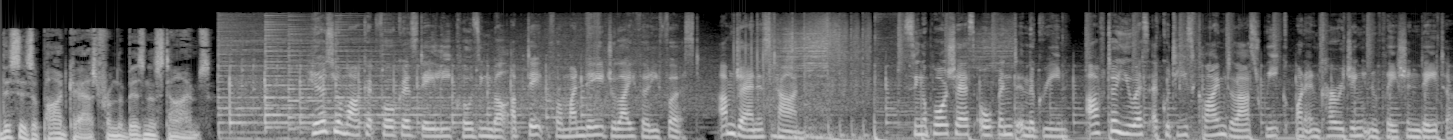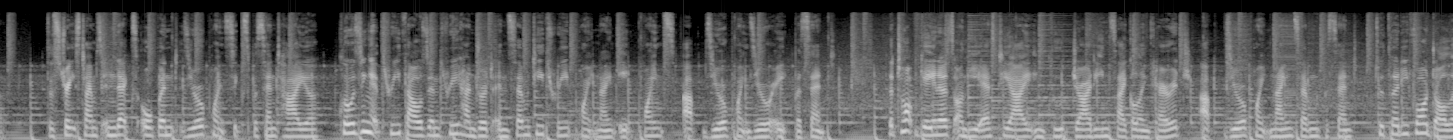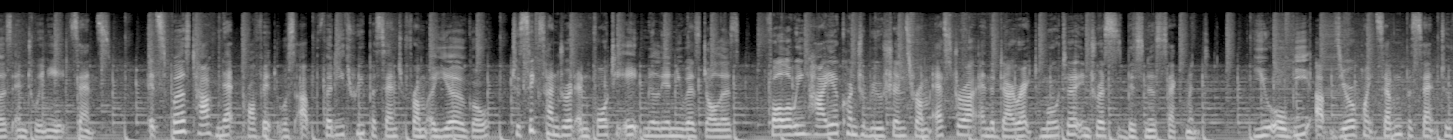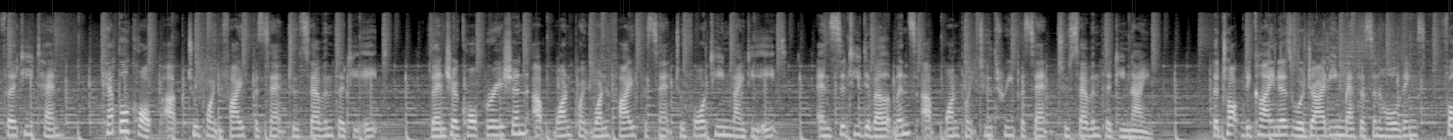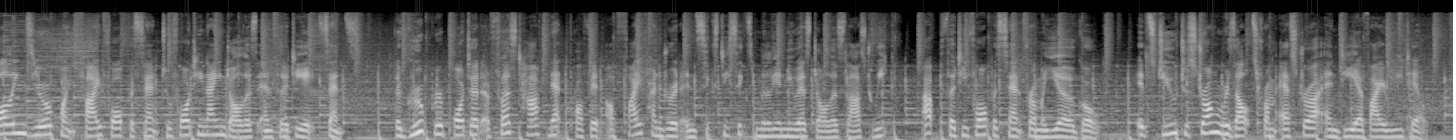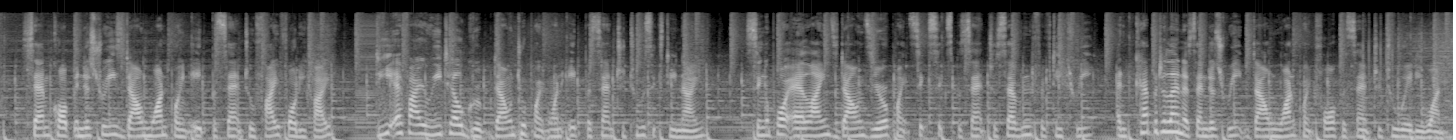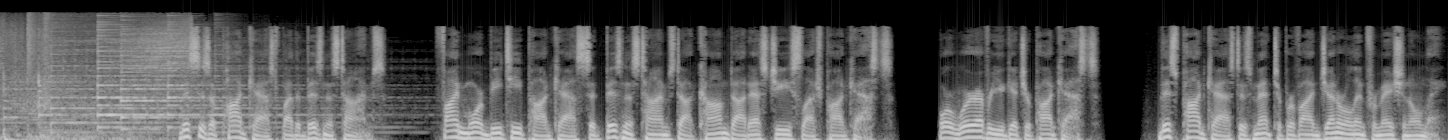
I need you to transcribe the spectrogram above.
This is a podcast from the Business Times. Here's your market focus daily closing bell update for Monday, July 31st. I'm Janice Tan. Singapore shares opened in the green after US equities climbed last week on encouraging inflation data. The Straits Times Index opened 0.6% higher, closing at 3,373.98 points, up 0.08%. The top gainers on the STI include Jardine Cycle and Carriage, up 0.97% to $34.28. Its first half net profit was up 33% from a year ago to 648 million US dollars, following higher contributions from Astra and the direct motor interests business segment. UOB up 0.7% to 3010, Keppel Corp up 2.5% to 738, Venture Corporation up 1.15% to 1498, and City Developments up 1.23% to 739. The top decliners were Jardine Matheson Holdings, falling 0.54% to $49.38. The group reported a first half net profit of 566 million US dollars last week, up 34% from a year ago. It's due to strong results from Astra and DFI Retail. Sembcorp Industries down 1.8% to 545, DFI Retail Group down 2.18% to 269, Singapore Airlines down 0.66% to 753, and CapitaLand Ascendas REIT down 1.4% to 281. This is a podcast by the Business Times. Find more BT podcasts at businesstimes.com.sg slash podcasts or wherever you get your podcasts. This podcast is meant to provide general information only.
